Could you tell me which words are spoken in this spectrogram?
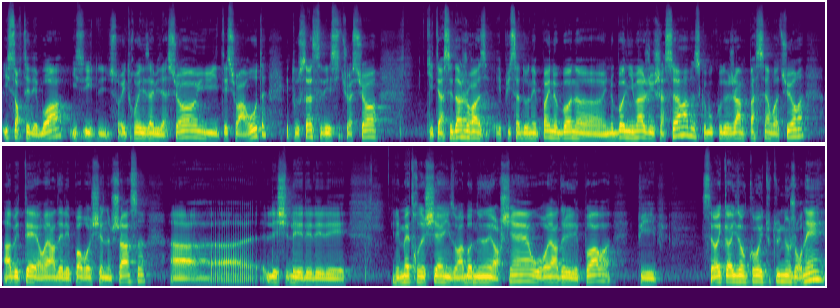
il sortait des bois, il, il trouvait des habitations, il était sur la route, et tout ça, c'est des situations qui était assez dangereuse. Et puis ça donnait pas une bonne, euh, une bonne image du chasseur, parce que beaucoup de gens passaient en voiture, ah ben regardez les pauvres chiens de chasse, euh, les, les, les, les, maîtres de chiens, ils ont abandonné leurs chiens, ou regardez les pauvres. Puis c'est vrai que quand ils ont couru toute une journée,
